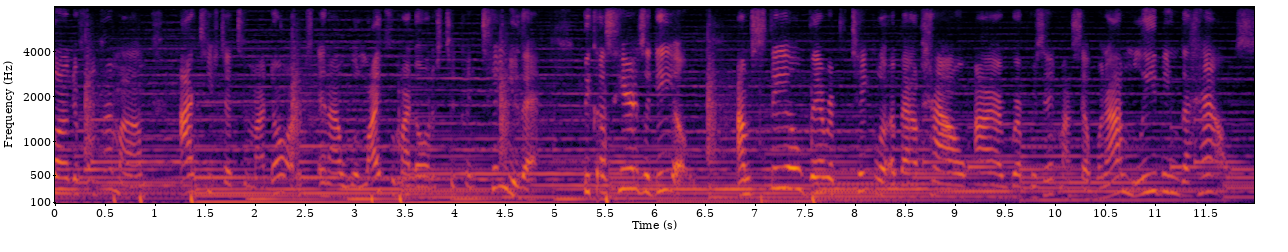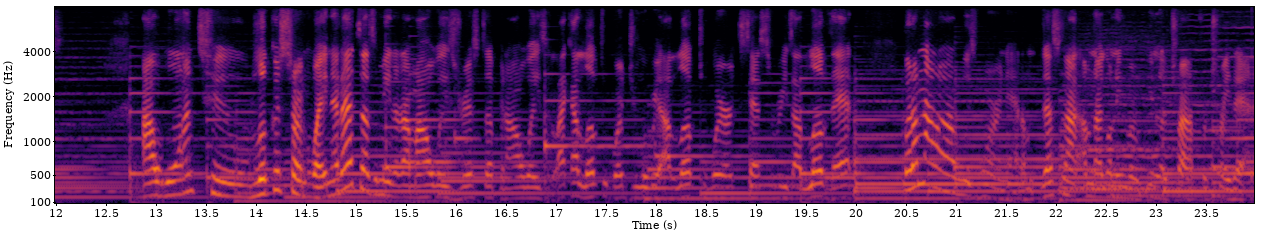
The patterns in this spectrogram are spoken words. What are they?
learned it from her mom I teach that to my daughters, and I would like for my daughters to continue that. Because here's the deal I'm still very particular about how I represent myself. When I'm leaving the house, I want to look a certain way. Now, that doesn't mean that I'm always dressed up and always like I love to wear jewelry. I love to wear accessories. I love that. But I'm not always wearing that. I'm, that's not, I'm not going to even, you know, try to portray that.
